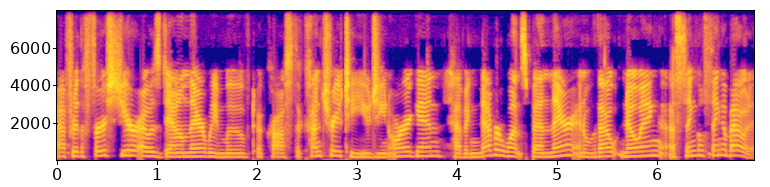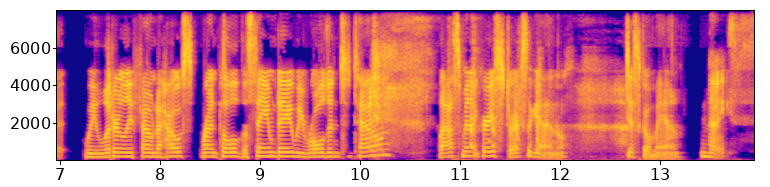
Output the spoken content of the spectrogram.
After the first year I was down there, we moved across the country to Eugene, Oregon, having never once been there and without knowing a single thing about it. We literally found a house rental the same day we rolled into town. Last minute grace strikes again. Disco man. Nice.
